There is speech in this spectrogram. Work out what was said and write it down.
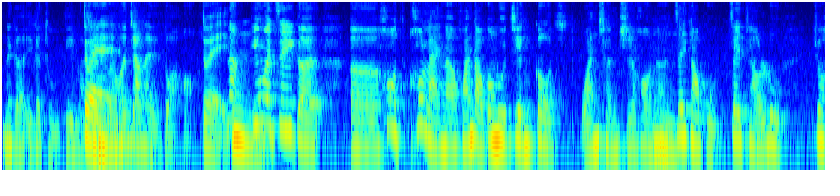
那个一个土地嘛，所以你们会叫那里大湖。对。那因为这个呃后后来呢，环岛公路建构完成之后呢，这条古这条路。就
